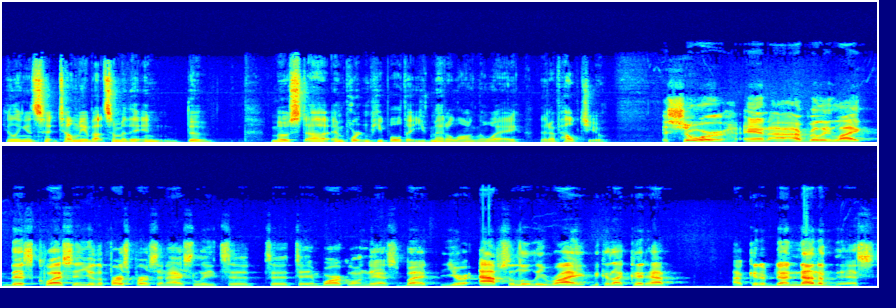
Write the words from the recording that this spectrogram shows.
healing, and tell me about some of the in, the most uh, important people that you've met along the way that have helped you. Sure, and I, really like this question. You're the first person actually to, to to embark on this, but you're absolutely right because I could have I could have done none of this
